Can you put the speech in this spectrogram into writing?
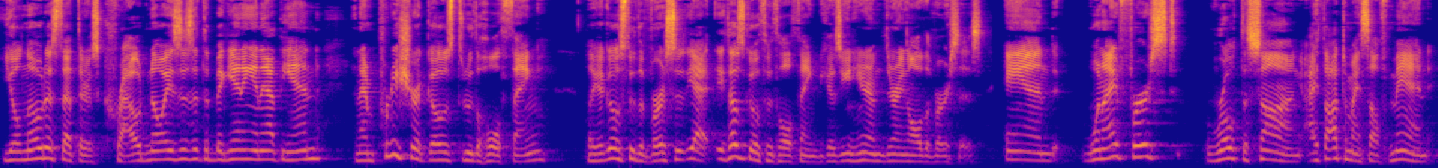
You'll notice that there's crowd noises at the beginning and at the end, and I'm pretty sure it goes through the whole thing. Like it goes through the verses. Yeah, it does go through the whole thing because you can hear him during all the verses. And when I first wrote the song, I thought to myself, man,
